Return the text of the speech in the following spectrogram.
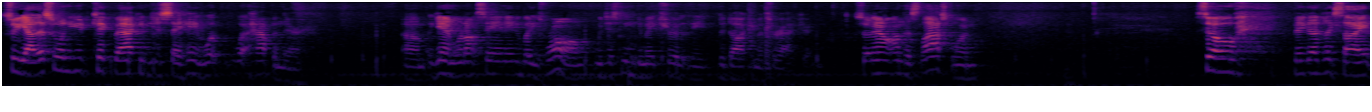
So yeah, this one you'd kick back and you just say, hey, what, what happened there? Um, again, we're not saying anybody's wrong. We just need to make sure that the, the documents are accurate. So now on this last one, so big ugly site,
